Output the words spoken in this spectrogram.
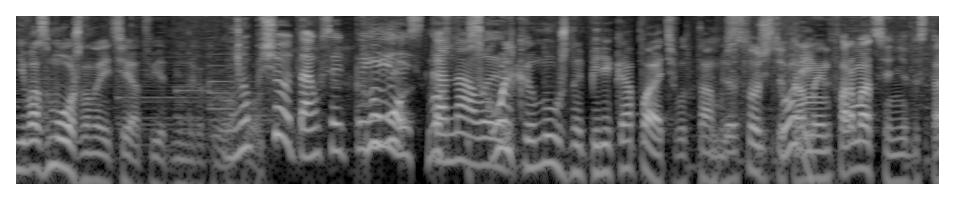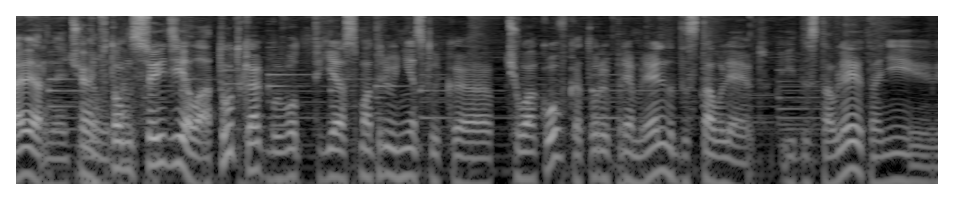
невозможно найти ответ ни на какой вопрос. Ну почему? Там, кстати, Ну, мо- появились ну, каналы. сколько нужно перекопать вот там Да, слушайте, истории? там и информация недостоверная. Чё Ну, в том там? все и дело. А тут как бы вот я смотрю несколько чуваков, которые прям реально доставляют. И доставляют они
